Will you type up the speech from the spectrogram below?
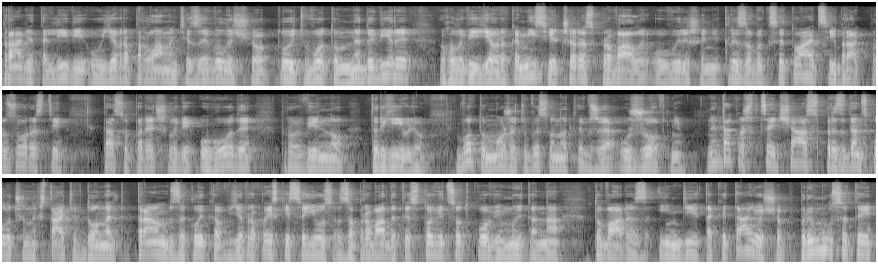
праві та ліві у Європарламенті заявили, що готують вотум недовіри голові Єврокомісії через провали у вирішенні кризових ситуацій, брак прозорості та суперечливі угоди про вільну торгівлю. Вотум можуть висунути вже у жовтні. Ну і також в цей час президент Сполучених Штатів Дональд Трамп закликав Європейський Союз запровадити 100% мита на товари з Індії та Китаю, щоб примусити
